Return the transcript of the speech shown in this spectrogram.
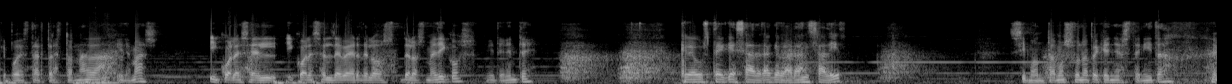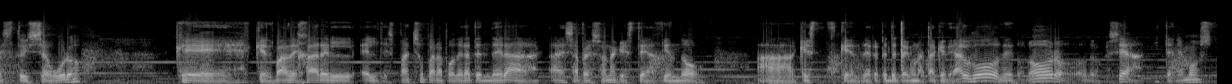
que puede estar trastornada y demás. ¿Y cuál es el, y cuál es el deber de los, de los médicos, mi teniente? ¿Cree usted que saldrá que lo harán salir? Si montamos una pequeña escenita, estoy seguro que, que va a dejar el, el despacho para poder atender a, a esa persona que esté haciendo. a- que, que de repente tenga un ataque de algo, de dolor o, o de lo que sea. Y tenemos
